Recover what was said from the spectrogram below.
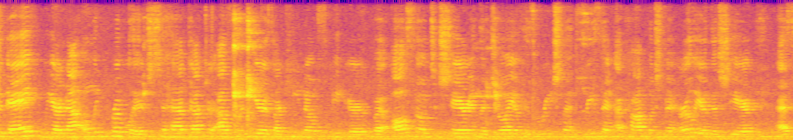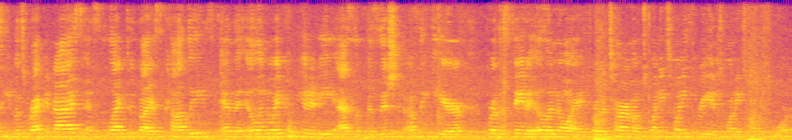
Today, we are not only privileged to have Dr. Alford here as our keynote speaker, but also to share in the joy of his recent, recent accomplishment earlier this year as he was recognized and selected by his colleagues and the Illinois community as the Physician of the Year for the state of Illinois for the term of 2023 and 2024. All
